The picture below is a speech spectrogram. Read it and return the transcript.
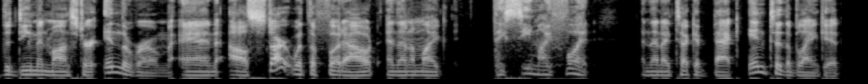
the demon monster in the room, and I'll start with the foot out, and then I'm like, they see my foot, and then I tuck it back into the blanket,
